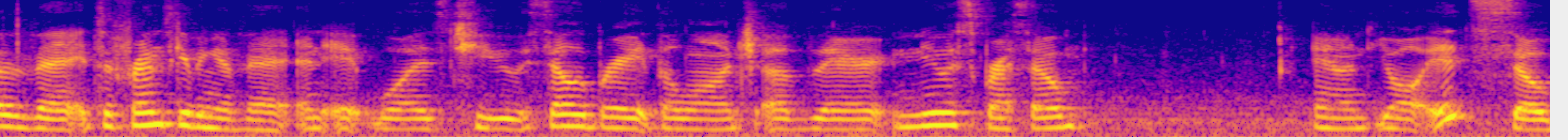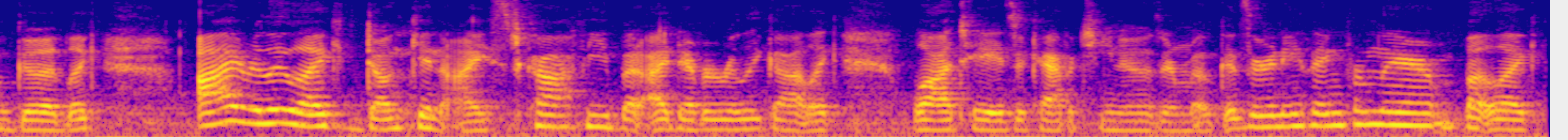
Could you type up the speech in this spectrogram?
event, it's a Friendsgiving event, and it was to celebrate the launch of their new espresso. And y'all, it's so good. Like, I really like Dunkin' iced coffee, but I never really got like lattes or cappuccinos or mochas or anything from there. But like,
